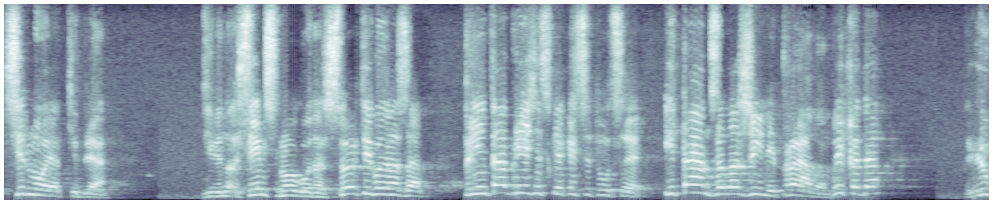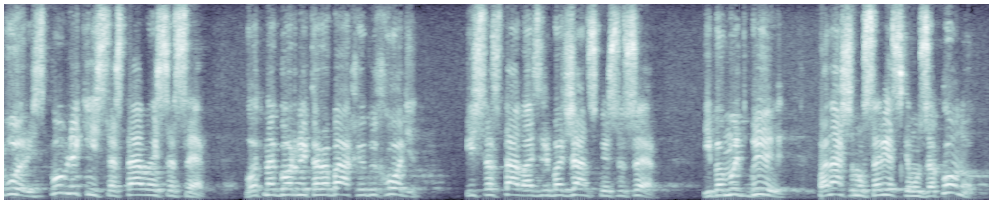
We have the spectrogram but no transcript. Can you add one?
7 октября 1977 года, 43 года назад, принята Брежневская конституция, и там заложили право выхода любой республики из состава СССР. Вот Нагорный Карабах и выходит из состава Азербайджанской ССР. Ибо мы были по нашему советскому закону,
